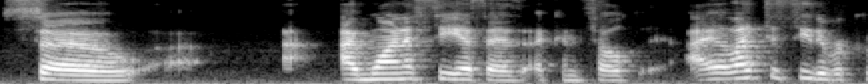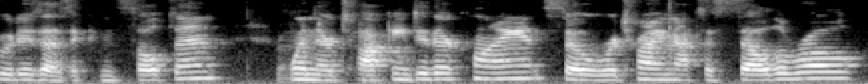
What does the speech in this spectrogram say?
So I want to see us as a consultant. I like to see the recruiters as a consultant right. when they're talking to their clients. So we're trying not to sell the role,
